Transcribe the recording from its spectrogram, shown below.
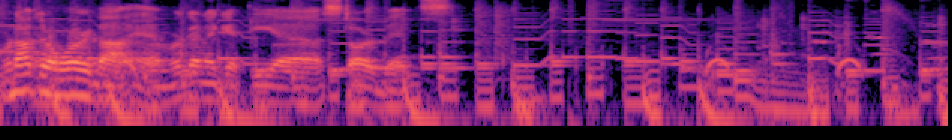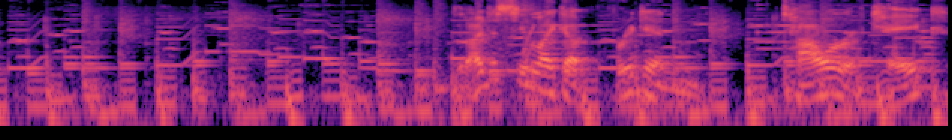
We're not gonna worry about him. We're gonna get the, uh, star bits. Did I just see like a freaking tower of cake?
